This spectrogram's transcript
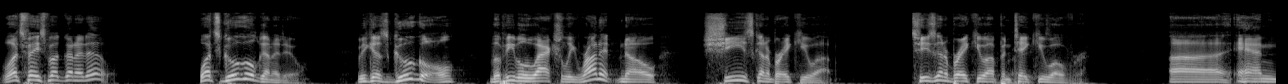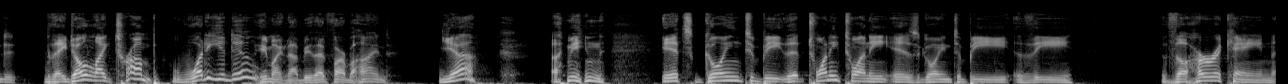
what's Facebook going to do? What's Google going to do? Because Google, the people who actually run it know she's going to break you up. She's going to break you up and take you over. Uh, and they don't like Trump. What do you do? He might not be that far behind. Yeah. I mean, it's going to be that 2020 is going to be the the hurricane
